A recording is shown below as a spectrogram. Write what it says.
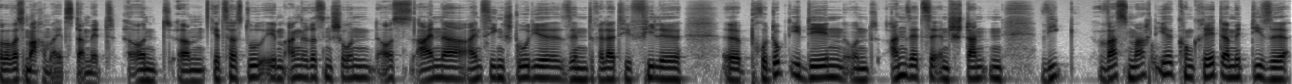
Aber was machen wir jetzt damit? Und ähm, jetzt hast du eben angerissen schon, aus einer einzigen Studie sind relativ viele äh, Produktideen und Ansätze entstanden. Wie, was macht ihr konkret, damit diese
